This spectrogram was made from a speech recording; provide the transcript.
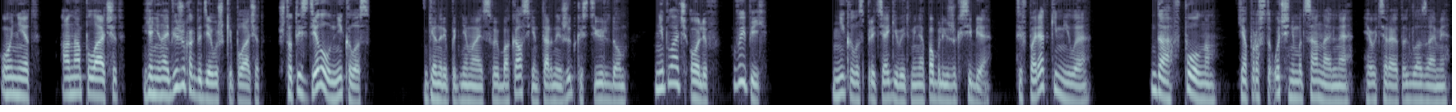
«О нет, она плачет. Я ненавижу, когда девушки плачут. Что ты сделал, Николас?» Генри поднимает свой бокал с янтарной жидкостью и льдом. «Не плачь, Олив, выпей». Николас притягивает меня поближе к себе. «Ты в порядке, милая?» «Да, в полном. Я просто очень эмоциональная», — я вытираю под глазами.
